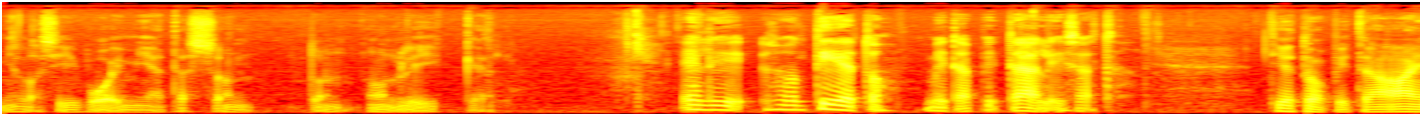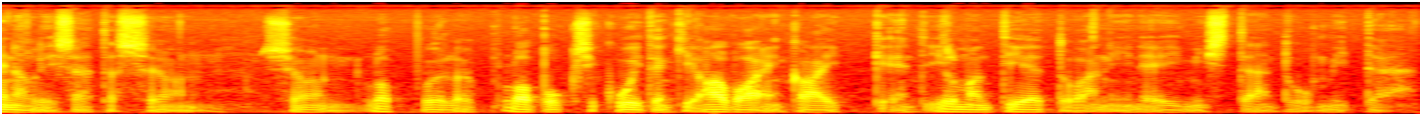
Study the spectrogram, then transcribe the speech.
millaisia voimia tässä on, on, on liikkeellä. Eli se on tieto, mitä pitää lisätä tietoa pitää aina lisätä, se on, Se on loppujen lopuksi kuitenkin avain kaikkeen. Ilman tietoa niin ei mistään tule mitään.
